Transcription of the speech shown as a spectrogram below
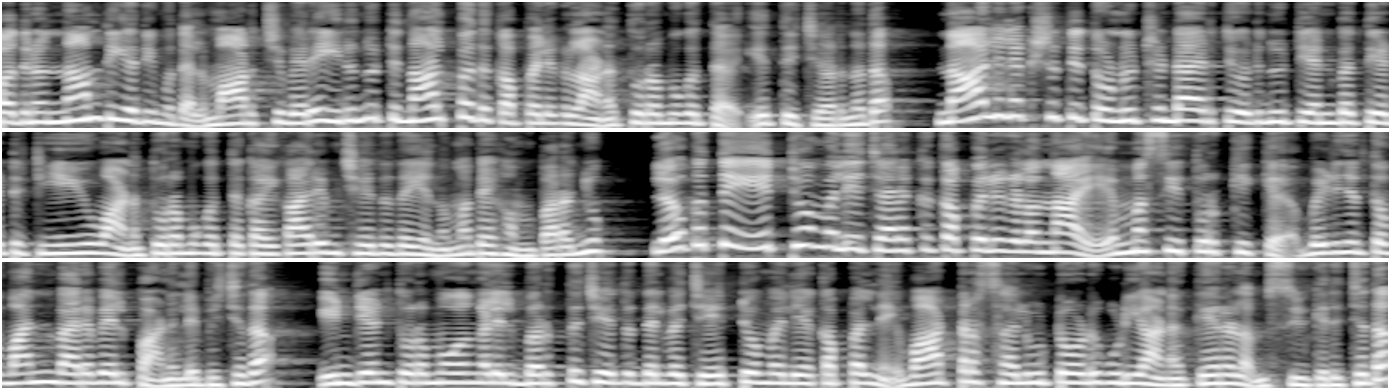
പതിനൊന്നാം തീയതി മുതൽ മാർച്ച് വരെ ഇരുന്നൂറ്റി നാൽപ്പത് കപ്പലുകളാണ് തുറമുഖത്ത് എത്തിച്ചേർന്നത്. നാല് ലക്ഷത്തി തൊണ്ണൂറ്റി രണ്ടായിരത്തി ഒരുന്നൂറ്റി എൺപത്തിയെട്ട് ടി യുവാണ് തുറമുഖത്ത് കൈകാര്യം ചെയ്തത് എന്നും അദ്ദേഹം പറഞ്ഞു. ലോകത്തെ ഏറ്റവും വലിയ ചരക്ക് കപ്പലുകളൊന്നായ എം എസ് സി തുർക്കിക്ക് വിഴിഞ്ഞത്ത് വൻ വരവേൽപ്പാണ് ലഭിച്ചത്. ഇന്ത്യൻ തുറമുഖങ്ങളിൽ ബർത്ത് ചെയ്തതിൽ വെച്ച് ഏറ്റവും വലിയ കപ്പലിനെ വാട്ടർ സല്യൂട്ടോടുകൂടിയാണ് കേരളം സ്വീകരിച്ചത്.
